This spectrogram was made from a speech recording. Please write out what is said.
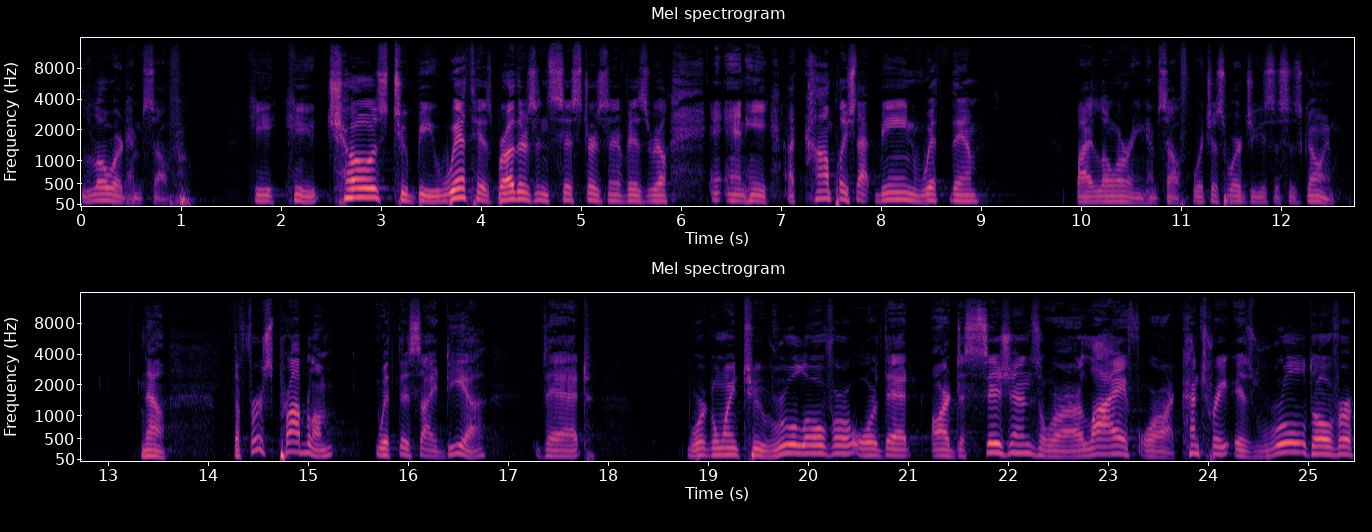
lowered himself he, he chose to be with his brothers and sisters of Israel, and he accomplished that being with them by lowering himself, which is where Jesus is going. Now, the first problem with this idea that we're going to rule over or that our decisions or our life or our country is ruled over.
